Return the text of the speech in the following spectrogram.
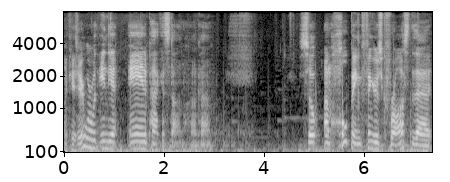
Okay, so you're at war with India and Pakistan. Okay. So I'm hoping, fingers crossed, that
